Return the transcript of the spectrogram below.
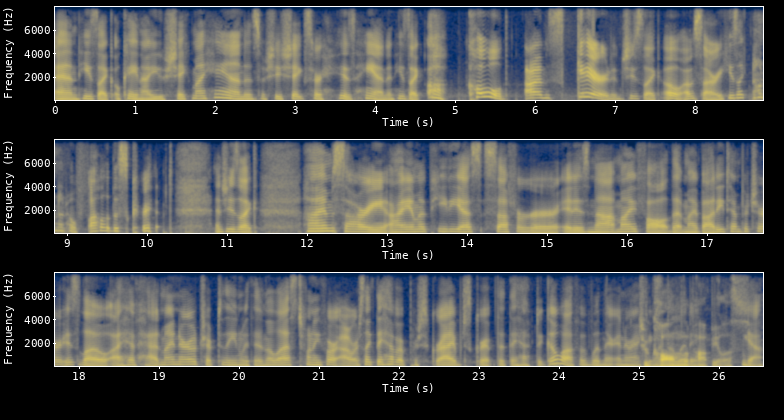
And he's like, "Okay, now you shake my hand." And so she shakes her his hand and he's like, "Oh, cold. I'm scared." And she's like, "Oh, I'm sorry." He's like, "No, no, no, follow the script." And she's like, I'm sorry. I am a PDS sufferer. It is not my fault that my body temperature is low. I have had my neurotriptyline within the last 24 hours. Like they have a prescribed script that they have to go off of when they're interacting To with calm the, the populace. Yeah.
